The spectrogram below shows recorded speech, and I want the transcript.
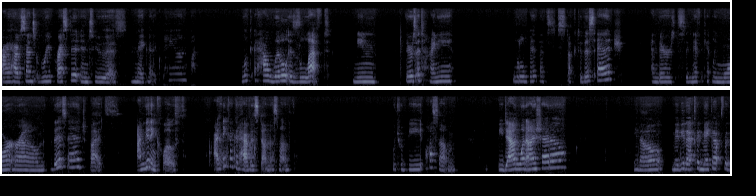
I have since repressed it into this magnetic pan, but look at how little is left. I mean, there's a tiny little bit that's stuck to this edge and there's significantly more around this edge, but I'm getting close. I think I could have this done this month, which would be awesome. Be down one eyeshadow, you know, maybe that could make up for the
